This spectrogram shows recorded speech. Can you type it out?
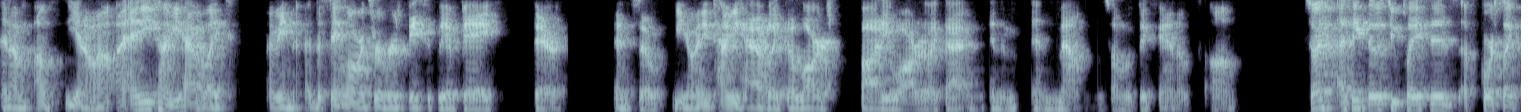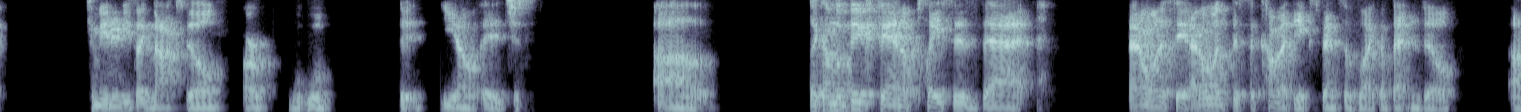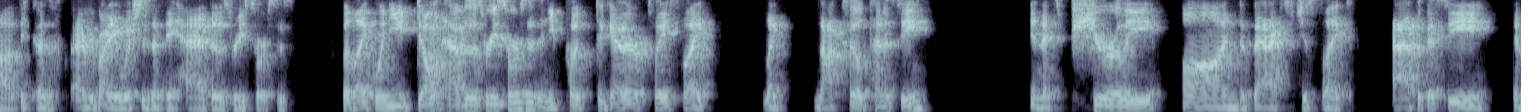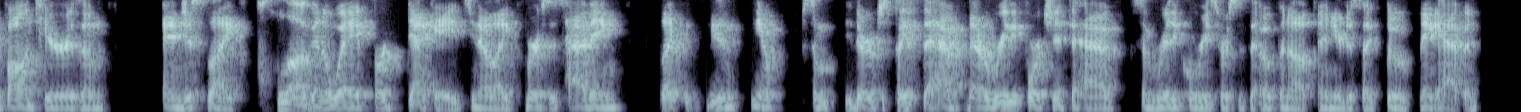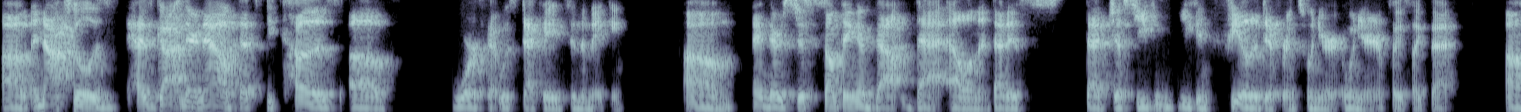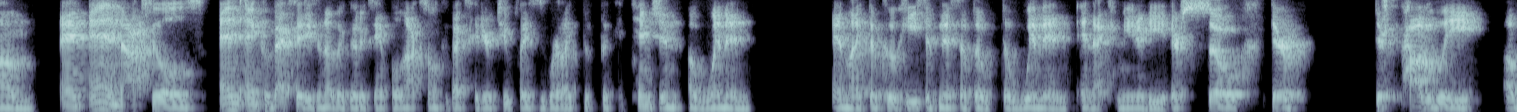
and I'm, I'm you know I, anytime you have like I mean the St. Lawrence River is basically a bay there, and so you know anytime you have like a large body of water like that in the in mountains, I'm a big fan of. Um, so I, I think those two places, of course, like communities like Knoxville are will, it, you know, it just, uh, like I'm a big fan of places that I don't want to say I don't want this to come at the expense of like a Bentonville, uh, because everybody wishes that they had those resources. But like when you don't have those resources and you put together a place like like Knoxville, Tennessee, and it's purely on the backs of just like advocacy and volunteerism and just like plugging away for decades, you know, like versus having like these, you know, some there are just places that have that are really fortunate to have some really cool resources that open up and you're just like boom make it happen. Um, and knoxville is has gotten there now that's because of work that was decades in the making. Um, and there's just something about that element that is that just you can you can feel the difference when you're when you're in a place like that and and Knoxville's and and Quebec City is another good example. Knoxville and Quebec City are two places where like the, the contingent of women and like the cohesiveness of the the women in that community. They're so they're there's probably a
